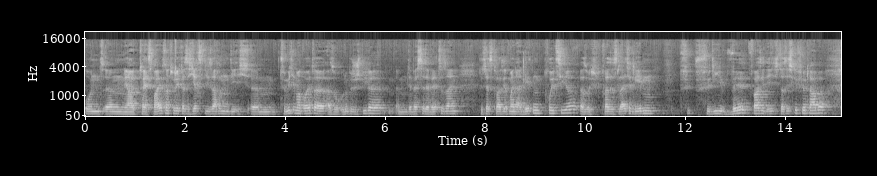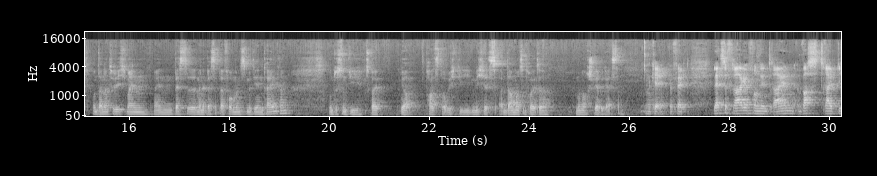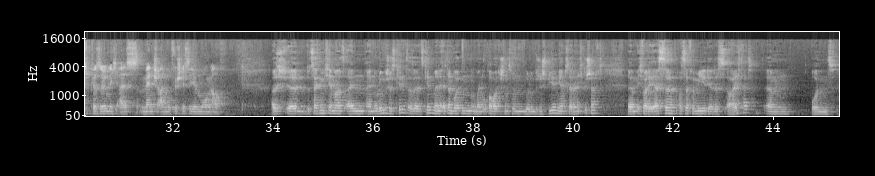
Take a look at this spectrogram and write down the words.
Und ähm, ja, Teil 2 ist natürlich, dass ich jetzt die Sachen, die ich ähm, für mich immer wollte, also Olympische Spiele, ähm, der Beste der Welt zu sein, das jetzt quasi auf meine Athleten projiziere. Also ich quasi das gleiche Leben für die will, quasi, die ich, das ich geführt habe. Und dann natürlich mein, mein beste, meine beste Performance mit denen teilen kann. Und das sind die zwei ja, Parts, glaube ich, die mich jetzt an damals und heute immer noch schwer begeistern. Okay, perfekt. Letzte Frage von den dreien. Was treibt dich persönlich als Mensch an? Wofür stehst du hier morgen auf? Also ich äh, bezeichne mich immer als ein, ein olympisches Kind. Also als Kind, meine Eltern wollten und mein Opa wollte schon zu den Olympischen Spielen, die haben es leider nicht geschafft. Ähm, ich war der Erste aus der Familie, der das erreicht hat. Ähm, und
